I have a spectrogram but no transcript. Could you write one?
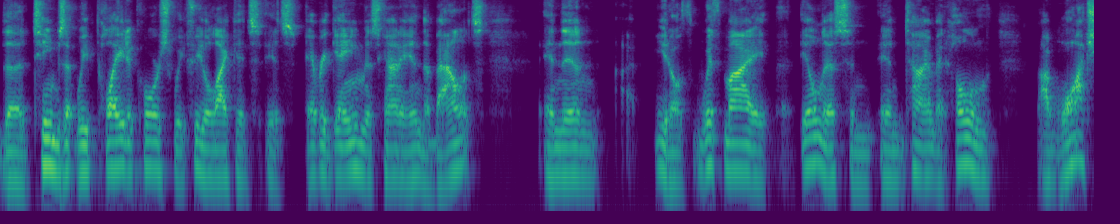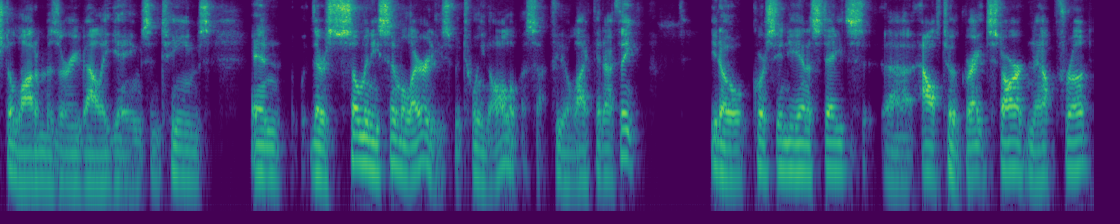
the teams that we played, of course, we feel like it's it's every game is kind of in the balance. And then, you know, with my illness and, and time at home, I've watched a lot of Missouri Valley games and teams, and there's so many similarities between all of us, I feel like. And I think, you know, of course, Indiana State's uh, off to a great start and out front,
